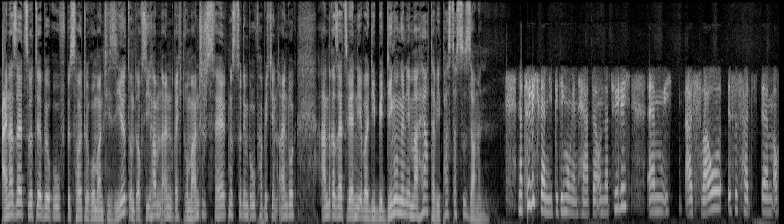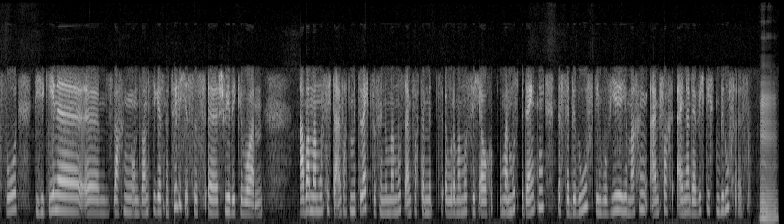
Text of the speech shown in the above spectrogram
Einerseits wird der Beruf bis heute romantisiert und auch Sie haben ein recht romantisches Verhältnis zu dem Beruf, habe ich den Eindruck. Andererseits werden die aber die Bedingungen immer härter. Wie passt das zusammen? Natürlich werden die Bedingungen härter und natürlich, ähm, ich, als Frau ist es halt ähm, auch so, die Hygiene-Sachen ähm, und sonstiges, natürlich ist es äh, schwierig geworden. Aber man muss sich da einfach damit zurechtzufinden und man muss einfach damit, oder man muss sich auch, man muss bedenken, dass der Beruf, den wo wir hier machen, einfach einer der wichtigsten Berufe ist. Hm.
